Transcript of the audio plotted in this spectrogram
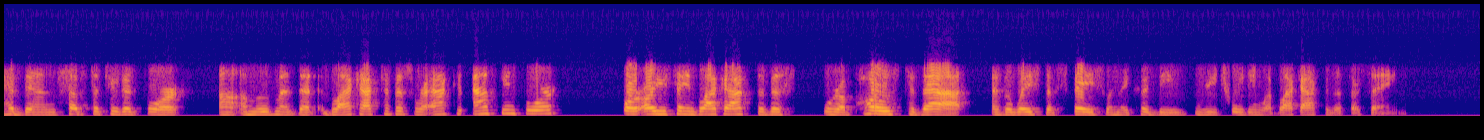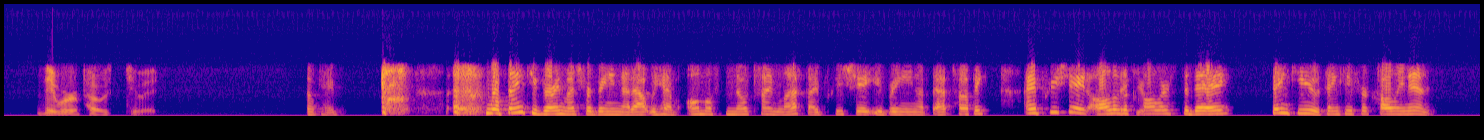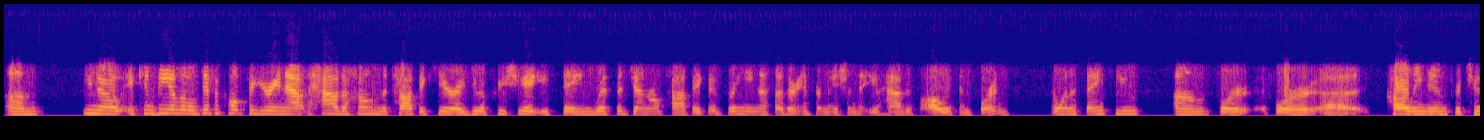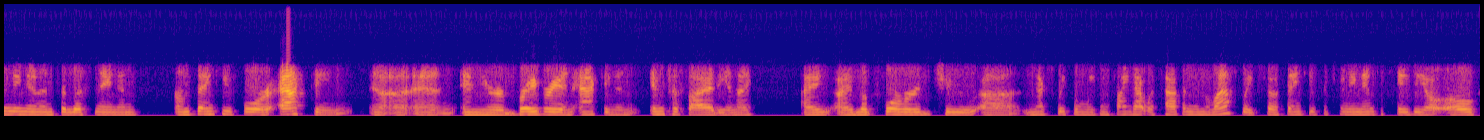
had been substituted for uh, a movement that black activists were asking for? Or are you saying black activists were opposed to that as a waste of space when they could be retweeting what black activists are saying? They were opposed to it. Okay. well, thank you very much for bringing that out. We have almost no time left. I appreciate you bringing up that topic. I appreciate all of the you. callers today. Thank you. Thank you for calling in. Um, you know, it can be a little difficult figuring out how to hone the topic here. I do appreciate you staying with the general topic bringing us other information that you have is always important. I want to thank you um, for for uh, calling in, for tuning in, and for listening. And um, thank you for acting uh, and and your bravery and acting in, in society. And I, I, I look forward to uh, next week when we can find out what's happened in the last week. So thank you for tuning in to KBOO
